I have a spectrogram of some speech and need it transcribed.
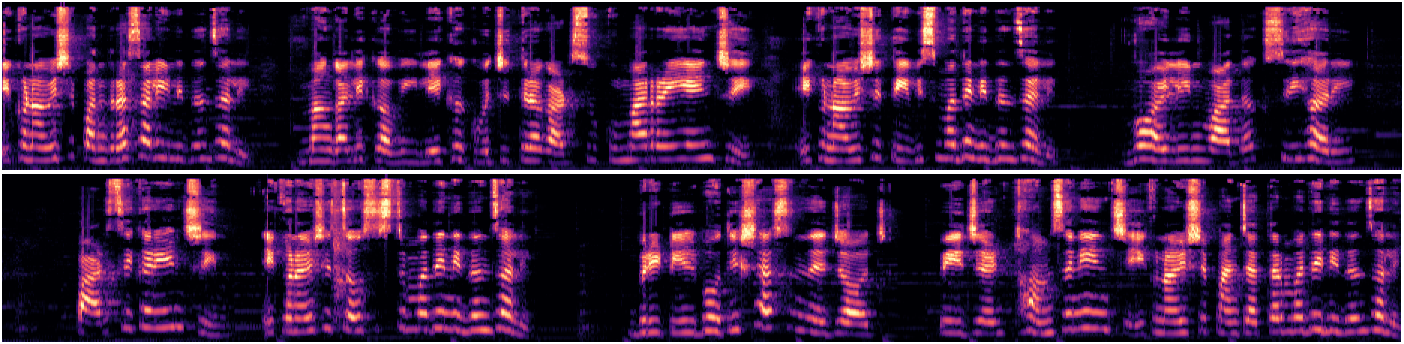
एकोणावीसशे पंधरा साली निधन झाले. बंगाली कवी लेखक व चित्रकार सुकुमार रे यांचे एकोणावीसशे तेवीसमध्ये निधन झाले. व्हॉयलिन वादक श्रीहरी पारसेकर यांचे एकोणीसशे चौसष्टमध्ये निधन झाले. ब्रिटिश भौतिकशास्त्रज्ञ जॉर्ज पेजंट थॉम्सन यांचे एकोणीसशे पंच्याहत्तरमध्ये निधन झाले.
